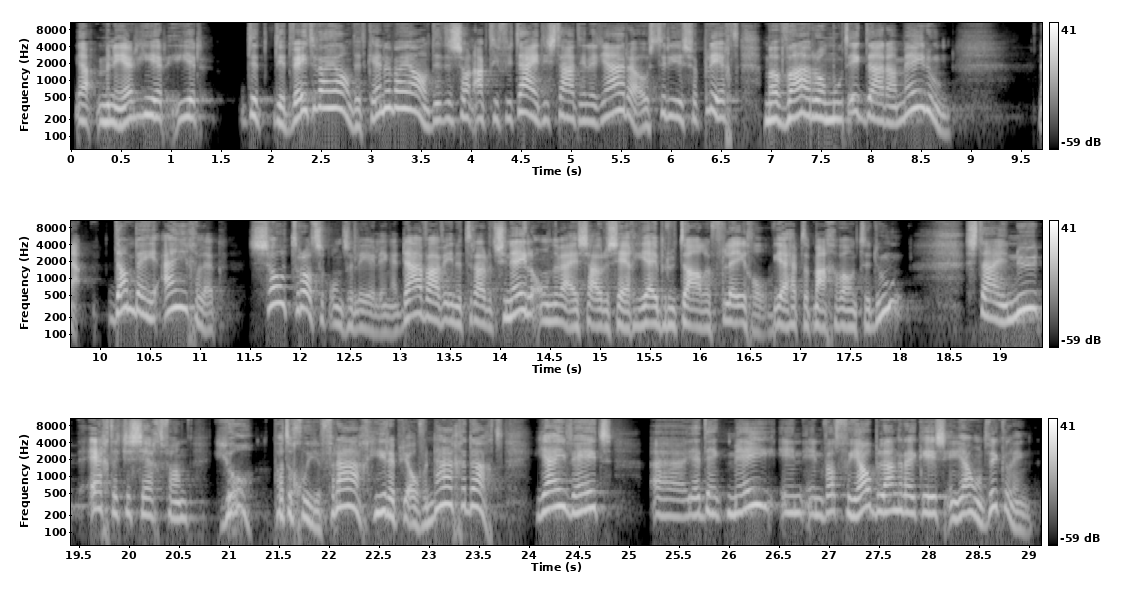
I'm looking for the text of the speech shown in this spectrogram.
ja, meneer, hier, hier dit, dit weten wij al, dit kennen wij al. Dit is zo'n activiteit, die staat in het jaarrooster, die is verplicht. Maar waarom moet ik daaraan meedoen? Nou, dan ben je eigenlijk zo trots op onze leerlingen. Daar waar we in het traditionele onderwijs zouden zeggen: jij brutale vlegel, jij hebt het maar gewoon te doen. Sta je nu echt dat je zegt van, joh, wat een goede vraag. Hier heb je over nagedacht. Jij weet, uh, jij denkt mee in, in wat voor jou belangrijk is in jouw ontwikkeling.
